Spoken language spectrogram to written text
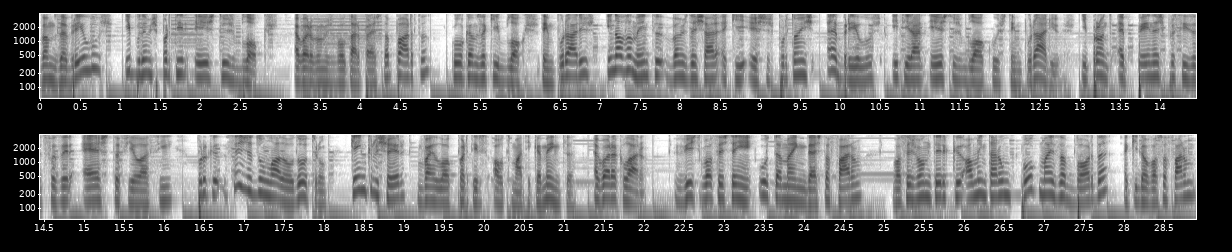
Vamos abri-los e podemos partir estes blocos. Agora vamos voltar para esta parte. Colocamos aqui blocos temporários e novamente vamos deixar aqui estes portões, abri-los e tirar estes blocos temporários. E pronto, apenas precisa de fazer esta fila assim, porque seja de um lado ou do outro, quem crescer vai logo partir-se automaticamente. Agora, claro, visto que vocês têm o tamanho desta farm, vocês vão ter que aumentar um pouco mais a borda aqui da vossa farm,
